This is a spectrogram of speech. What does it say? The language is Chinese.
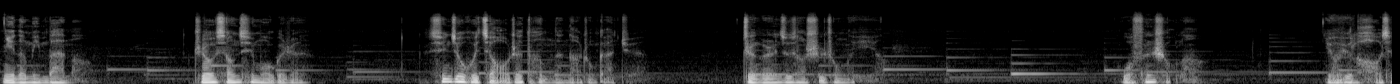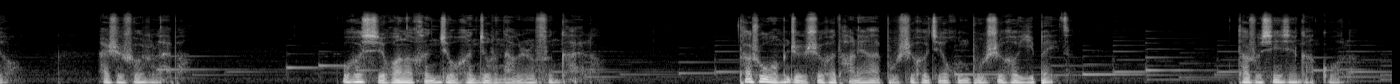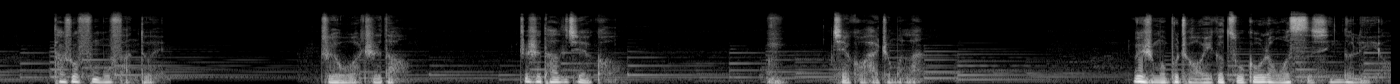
你能明白吗？只要想起某个人，心就会绞着疼的那种感觉，整个人就像失重了一样。我分手了，犹豫了好久，还是说出来吧。我和喜欢了很久很久的那个人分开了。他说我们只适合谈恋爱，不适合结婚，不适合一辈子。他说新鲜感过了，他说父母反对。只有我知道，这是他的借口。借口还这么烂，为什么不找一个足够让我死心的理由？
